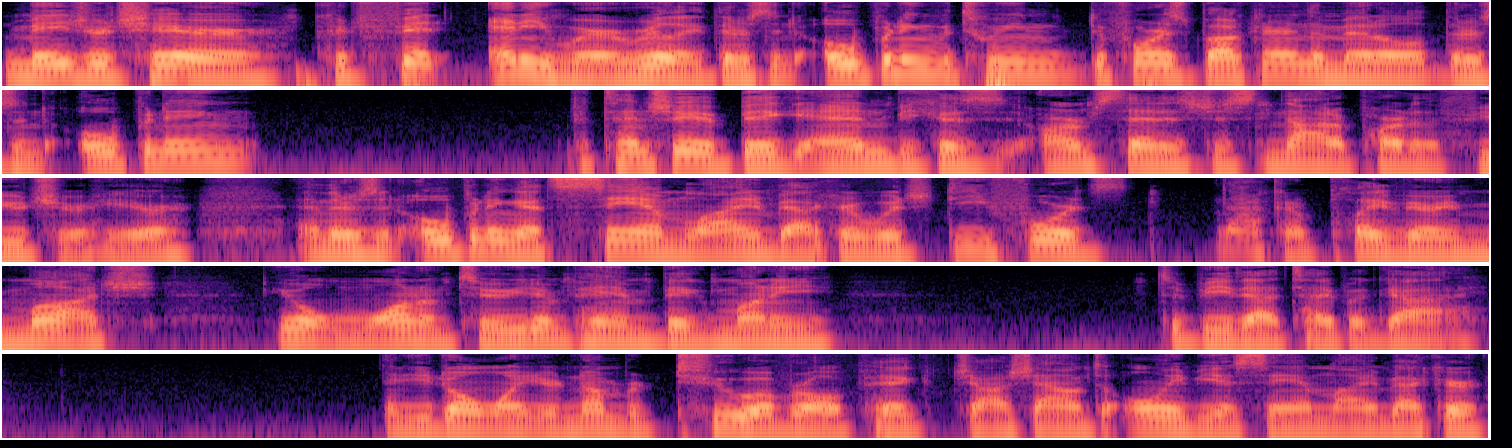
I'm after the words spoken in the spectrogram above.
major chair could fit anywhere. Really, there's an opening between DeForest Buckner in the middle. There's an opening potentially a big end because Armstead is just not a part of the future here. And there's an opening at Sam linebacker, which Dee Ford's not going to play very much. You don't want him to. You didn't pay him big money to be that type of guy. And you don't want your number two overall pick, Josh Allen, to only be a Sam linebacker.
